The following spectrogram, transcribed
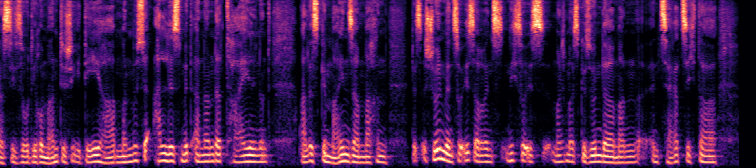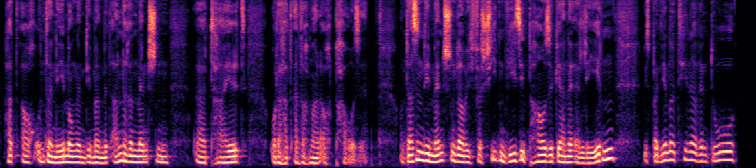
dass sie so die romantische Idee haben, man müsse alles miteinander teilen und alles gemeinsam machen. Das ist schön, wenn es so ist, aber wenn es nicht so ist, manchmal ist gesünder, man entzerrt sich da, hat auch Unternehmungen, die man mit anderen Menschen äh, teilt oder hat einfach mal auch Pause. Und da sind die Menschen, glaube ich, verschieden, wie sie Pause gerne erleben. Wie ist bei dir, Martina, wenn du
